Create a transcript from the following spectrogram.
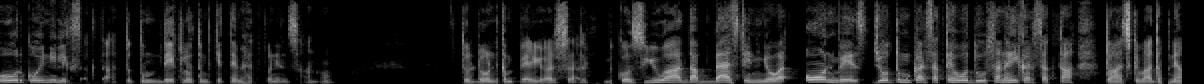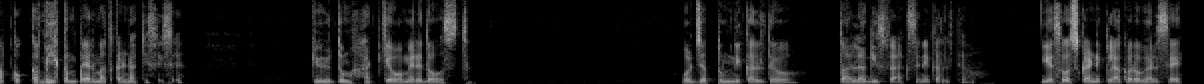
और कोई नहीं लिख सकता। तो तुम देख लो तुम कितने महत्वपूर्ण इंसान हो। तो don't compare yourself because you are the best in your own ways जो तुम कर सकते हो, वो दूसरा नहीं कर सकता। तो आज के बाद अपने आप को कभी कंपेयर मत करना किसी से। क्योंकि तुम हटके हो मेरे दोस्त। और जब तुम निकलते हो तो अलग ही स्वैग से निकलते हो। ये सोच कर निकला करो घर से,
